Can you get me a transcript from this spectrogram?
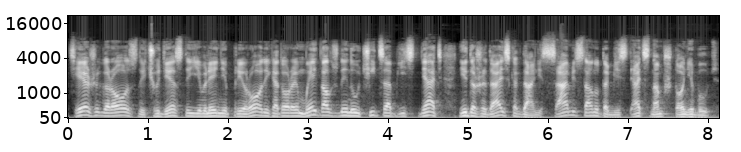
те же грозные, чудесные явления природы, которые мы должны научиться объяснять, не дожидаясь, когда они сами станут объяснять нам что-нибудь.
